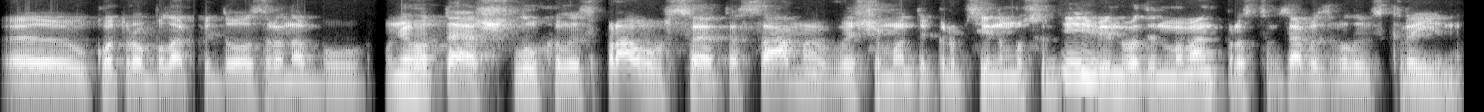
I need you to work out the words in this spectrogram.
е, у котрого була підозра НАБУ. У нього теж слухали справу, все те саме в вищому антикорупційному суді. І він в один момент просто взяв і звалив з країни.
